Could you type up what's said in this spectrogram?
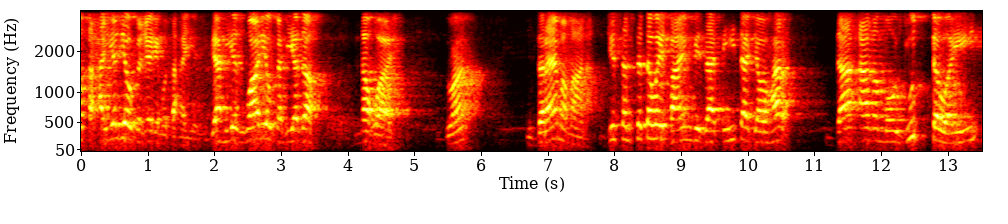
متحیز او غیر متحیز بیا هیز غواړي او کهیزه نه غواړي دوا دریم معنا جسم څه ته وای قائم بذاته تا جوهر دا هغه موجود ته وای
